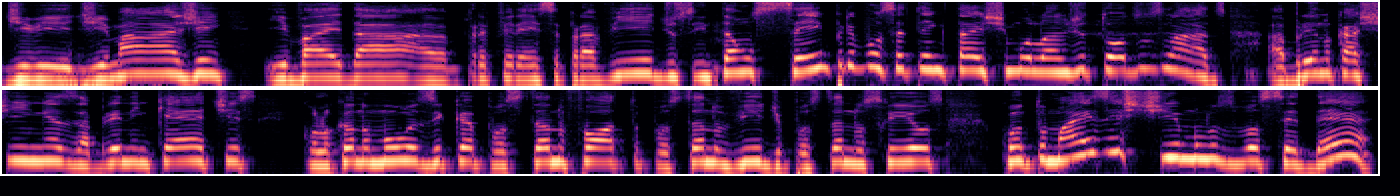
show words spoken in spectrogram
de, de imagem e vai dar ah, preferência para vídeos. Então, sempre você tem que estar estimulando de todos os lados. Abrindo caixinhas, abrindo enquetes, colocando música, postando foto, postando vídeo, postando os rios. Quanto mais estímulos você der,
